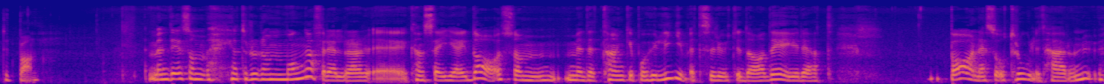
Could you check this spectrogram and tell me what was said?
ditt barn? Men det som jag tror de många föräldrar eh, kan säga idag, som med det tanke på hur livet ser ut idag, det är ju det att barn är så otroligt här och nu.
